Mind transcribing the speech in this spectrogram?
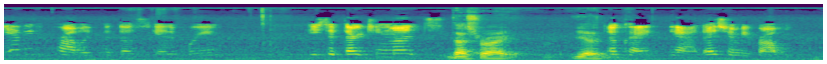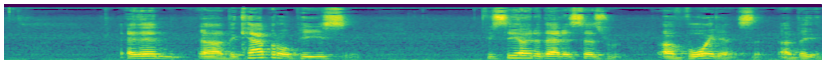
yeah, we could probably put those together for you. You said 13 months? That's right. Yeah. Okay, yeah, that shouldn't be a problem. And then uh, the capital piece, you see under that it says avoidance. Uh, the,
